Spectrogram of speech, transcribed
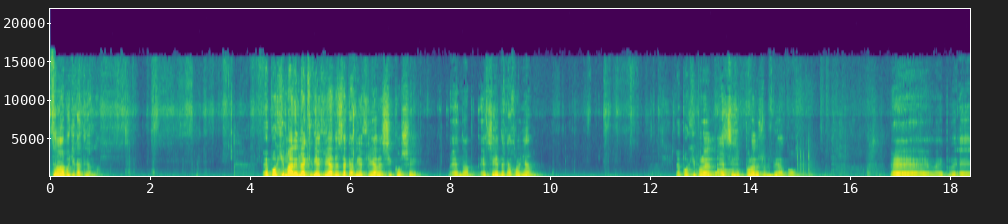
θέλω να πω και κάτι άλλο. Εποχή Μαρινάκη 2010-2020, ένα, έτσι, 11 χρόνια. Εποχή προέ... έτσι, πρόεδρος του Ολυμπιακού ε, ε, ε,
